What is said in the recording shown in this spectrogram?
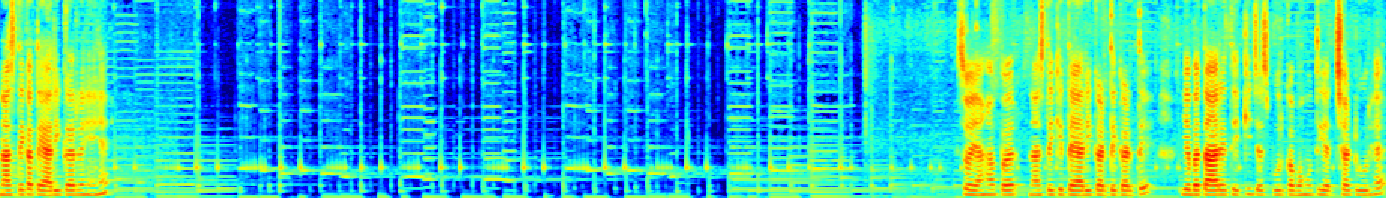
नाश्ते का तैयारी कर रहे हैं। सो so, यहाँ पर नाश्ते की तैयारी करते करते ये बता रहे थे कि जसपुर का बहुत ही अच्छा टूर है।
